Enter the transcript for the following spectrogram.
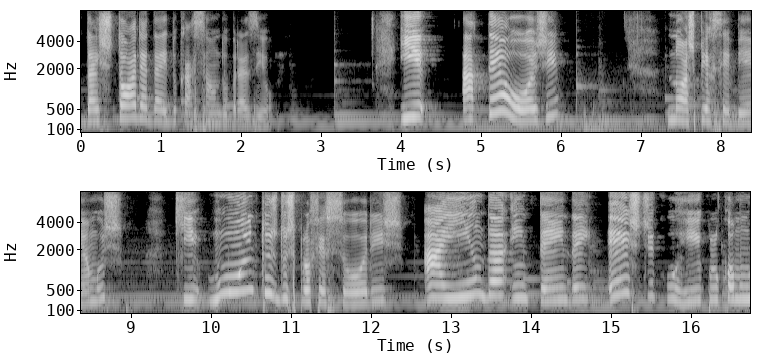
da história da educação do Brasil. E até hoje, nós percebemos que muitos dos professores ainda entendem este currículo como um,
